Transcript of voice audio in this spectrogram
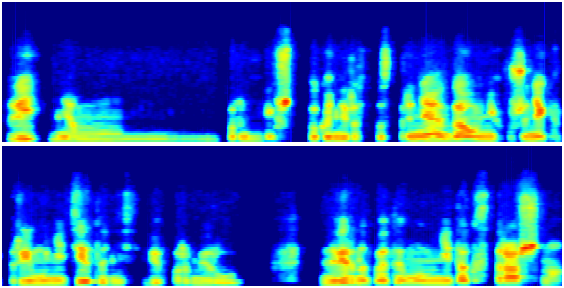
сплетням, про них что только не распространяют, да, у них уже некоторые иммунитеты они себе формируют. И, наверное, поэтому им не так страшно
